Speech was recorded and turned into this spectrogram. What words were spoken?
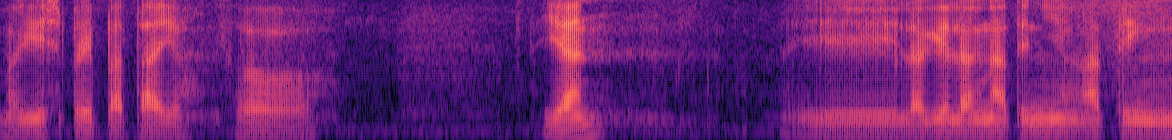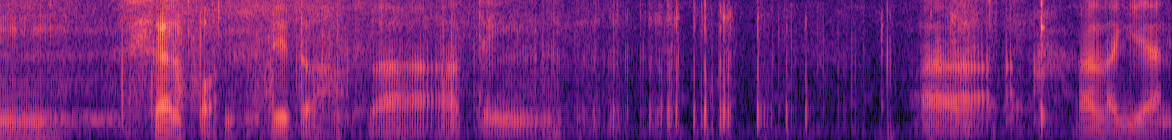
mag-spray pa tayo. So, yan. Ilagay lang natin yung ating cellphone dito sa ating ah, lalagyan.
